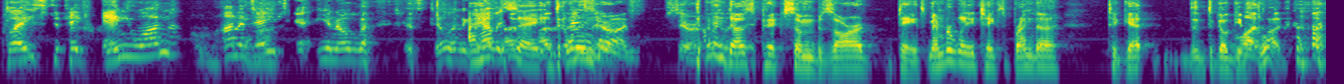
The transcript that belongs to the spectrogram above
place to take anyone Oh on a God. date? Eh, You know, just Dylan and I have to say, Uh, Dylan- Sarah, Sarah Dylan does did. pick some bizarre dates. Remember when he takes Brenda to get to go give blood? Blood.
